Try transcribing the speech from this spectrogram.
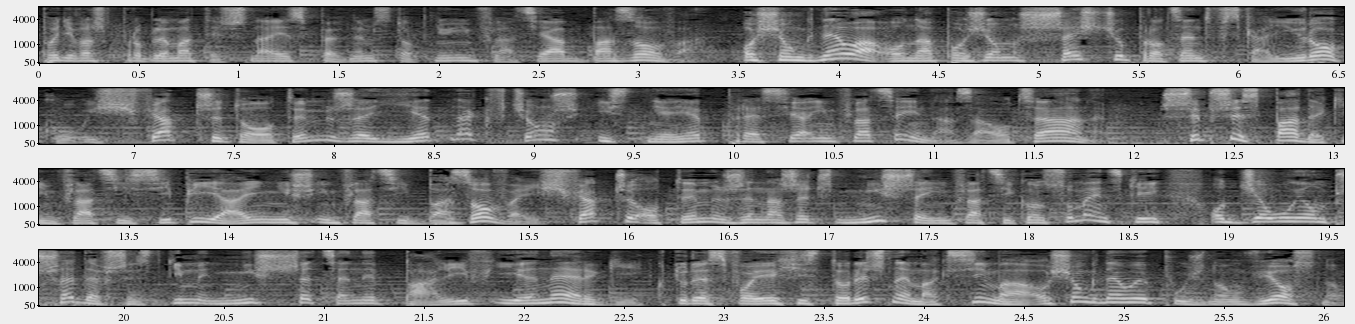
ponieważ problematyczna jest w pewnym stopniu inflacja bazowa. Osiągnęła ona poziom 6% w skali roku i świadczy to o tym, że jednak wciąż istnieje presja inflacyjna za oceanem. Szybszy spadek inflacji CPI niż inflacji bazowej świadczy o tym, że na rzecz niższej inflacji konsumenckiej oddziałują przede wszystkim niższe ceny paliw i energii, które swoje historyczne maksima osiągnęły późną wiosną.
